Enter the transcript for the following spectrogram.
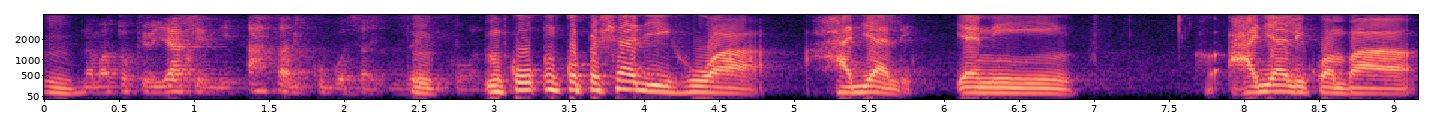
mm. na matokeo yake ni athari kubwa zaidi kwa mko, mkopeshaji huwa hajali yani hajali kwamba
